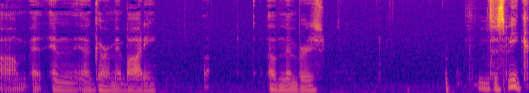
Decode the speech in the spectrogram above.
um, in a government body of members to speak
